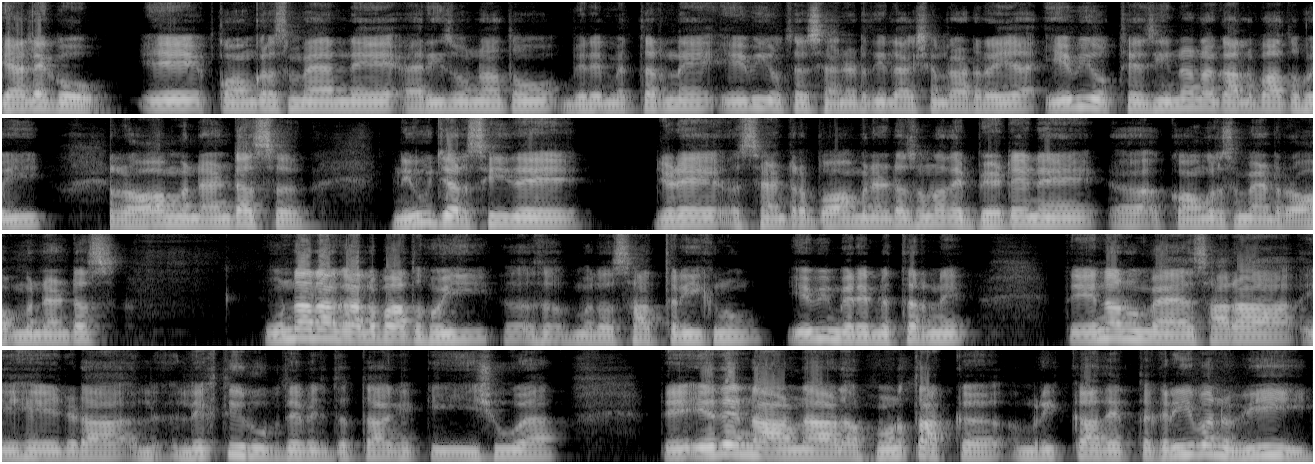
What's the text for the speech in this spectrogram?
ਗੈਲੇਗੋ ਇਹ ਕਾਂਗਰਸਮੈਨ ਨੇ ਐਰੀਜ਼ੋਨਾ ਤੋਂ ਮੇਰੇ ਮਿੱਤਰ ਨੇ ਇਹ ਵੀ ਉੱਥੇ ਸੈਨੇਟ ਦੀ ਇਲੈਕਸ਼ਨ ਲੜ ਰਹੇ ਆ। ਇਹ ਵੀ ਉੱਥੇ ਸੀ ਇਹਨਾਂ ਨਾਲ ਗੱਲਬਾਤ ਹੋਈ। ਰੌ ਮਨੈਂਡਸ ਨਿਊ ਜਰਸੀ ਦੇ ਜਿਹੜੇ ਸੈਂਟਰ ਬੌਬ ਮਨੈਂਡਸ ਉਹਨਾਂ ਦੇ ਬੇਟੇ ਨੇ ਅ, ਕਾਂਗਰਸਮੈਨ ਰੌਬ ਮਨੈਂਡਸ। ਉਹਨਾਂ ਨਾਲ ਗੱਲਬਾਤ ਹੋਈ ਅ, ਮਤਲਬ 7 ਤਰੀਕ ਨੂੰ ਇਹ ਵੀ ਮੇਰੇ ਮਿੱਤਰ ਨੇ। ਤੇ ਇਹਨਾਂ ਨੂੰ ਮੈਂ ਸਾਰਾ ਇਹ ਜਿਹੜਾ ਲ- ਲਿਖਤੀ ਰੂਪ ਦੇ ਵਿੱਚ ਦਿੱਤਾ ਕਿ ਕੀ ਇਸ਼ੂ ਆ। ਤੇ ਇਹਦੇ ਨਾਲ ਨਾਲ ਹੁਣ ਤੱਕ ਅਮਰੀਕਾ ਦੇ ਤਕਰੀਬਨ 20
